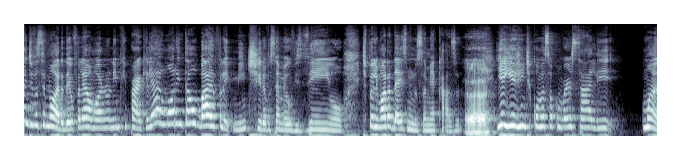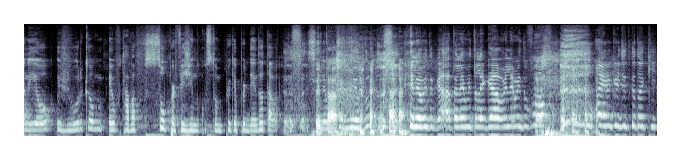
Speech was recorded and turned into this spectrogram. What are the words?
onde você mora? Daí eu falei, ah, eu moro no Olympic Park. Ele, ah, eu moro em tal bairro. Eu falei, mentira, você é meu vizinho. Tipo, ele mora 10 minutos da minha casa. Aham. E aí a gente começou a conversar ali. Mano, e eu juro que eu, eu tava super fingindo costume, porque por dentro eu tava. ele tá- é muito lindo, ele é muito gato, ele é muito legal, ele é muito fofo. Ai, eu não acredito que eu tô aqui.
